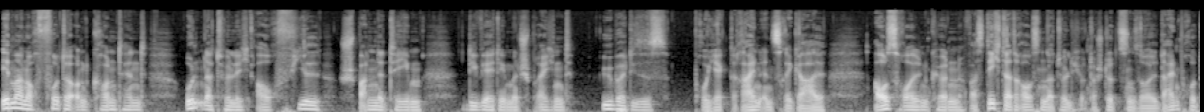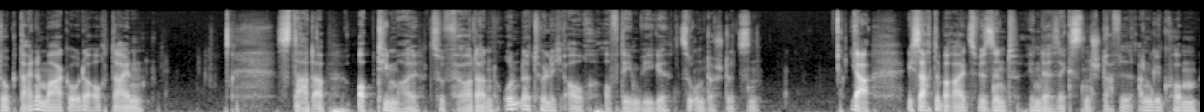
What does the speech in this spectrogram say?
immer noch Futter und Content und natürlich auch viel spannende Themen, die wir dementsprechend über dieses Projekt rein ins Regal ausrollen können, was dich da draußen natürlich unterstützen soll, dein Produkt, deine Marke oder auch dein Startup optimal zu fördern und natürlich auch auf dem Wege zu unterstützen. Ja, ich sagte bereits, wir sind in der sechsten Staffel angekommen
